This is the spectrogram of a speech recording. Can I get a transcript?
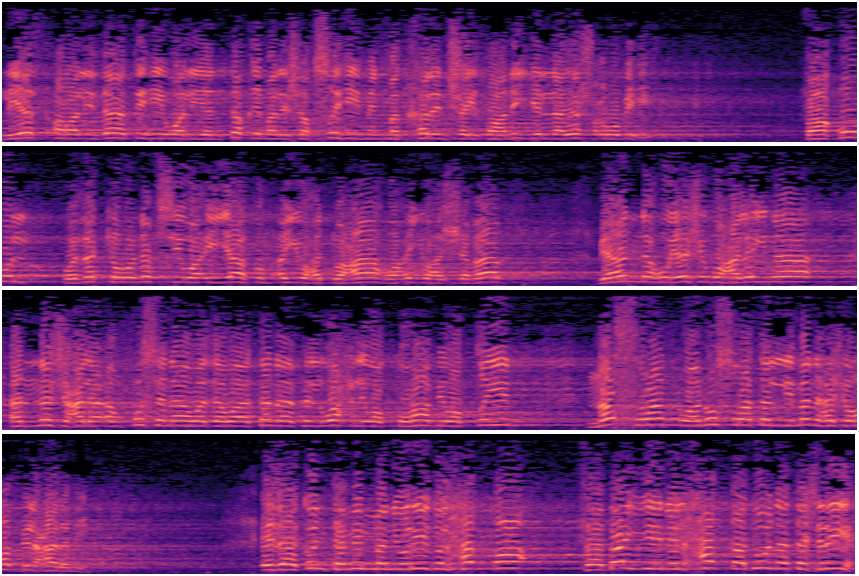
ليثأر لذاته ولينتقم لشخصه من مدخل شيطاني لا يشعر به. فأقول أذكر نفسي وإياكم أيها الدعاة وأيها الشباب بأنه يجب علينا أن نجعل أنفسنا وذواتنا في الوحل والتراب والطين نصرا ونصرة لمنهج رب العالمين. إذا كنت ممن يريد الحق فبين الحق دون تجريح.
